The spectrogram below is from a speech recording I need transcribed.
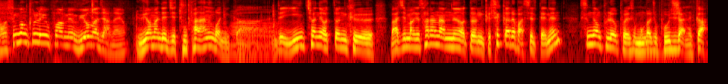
어, 승강 플레이오프 하면 위험하지 않아요? 위험한데 이제 두 판 하는 거니까. 근데 인천의 어떤 그 마지막에 살아남는 어떤 그 색깔을 봤을 때는 승강 플레이오프에서 뭔가 좀 보여주지 않을까?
